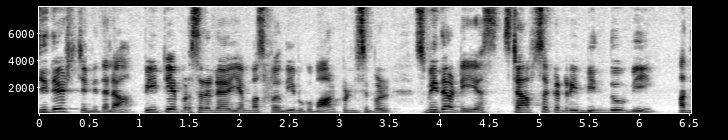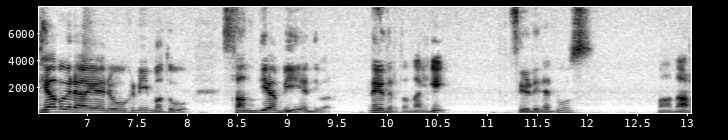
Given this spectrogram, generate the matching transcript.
Jithesh Chennithala P T A president M S Pradeep Kumar principal Smitha T S staff secretary Bindu V അധ്യാപകരായ രോഹിണി മധു സന്ധ്യ ബി എന്നിവർ നേതൃത്വം നൽകി. C D net news Mannar.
